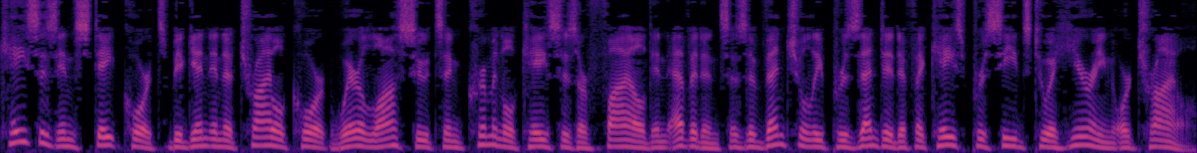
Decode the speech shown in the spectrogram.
Cases in state courts begin in a trial court where lawsuits and criminal cases are filed and evidence is eventually presented if a case proceeds to a hearing or trial.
